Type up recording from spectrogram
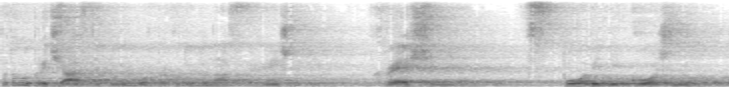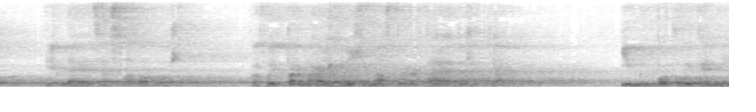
То тому причасті, коли Бог приходить до нас, грішників, в хрещенні, в сповіді кожній з'являється слава Божа. Господь перемагає гріх і нас привертає до життя. І ми покликані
